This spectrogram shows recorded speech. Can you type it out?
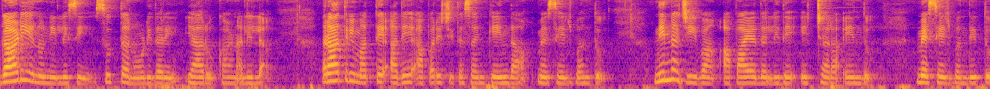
ಗಾಡಿಯನ್ನು ನಿಲ್ಲಿಸಿ ಸುತ್ತ ನೋಡಿದರೆ ಯಾರೂ ಕಾಣಲಿಲ್ಲ. ರಾತ್ರಿ ಮತ್ತೆ ಅದೇ ಅಪರಿಚಿತ ಸಂಖ್ಯೆಯಿಂದ ಮೆಸೇಜ್ ಬಂತು. ನಿನ್ನ ಜೀವ ಅಪಾಯದಲ್ಲಿದೆ, ಎಚ್ಚರ ಎಂದು ಮೆಸೇಜ್ ಬಂದಿತ್ತು.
